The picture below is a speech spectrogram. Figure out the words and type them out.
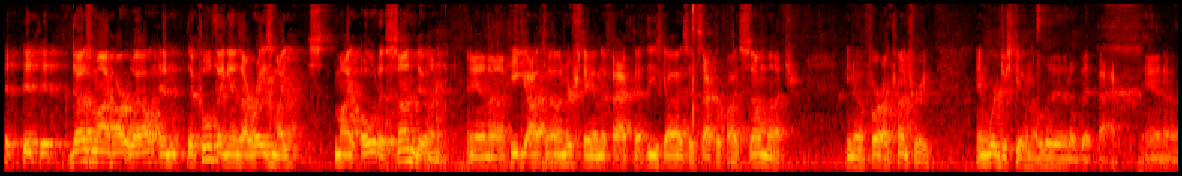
it, it, it does my heart well. And the cool thing is, I raised my my oldest son doing it, and uh, he got to understand the fact that these guys had sacrificed so much, you know, for our country and we're just giving a little bit back. And uh,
